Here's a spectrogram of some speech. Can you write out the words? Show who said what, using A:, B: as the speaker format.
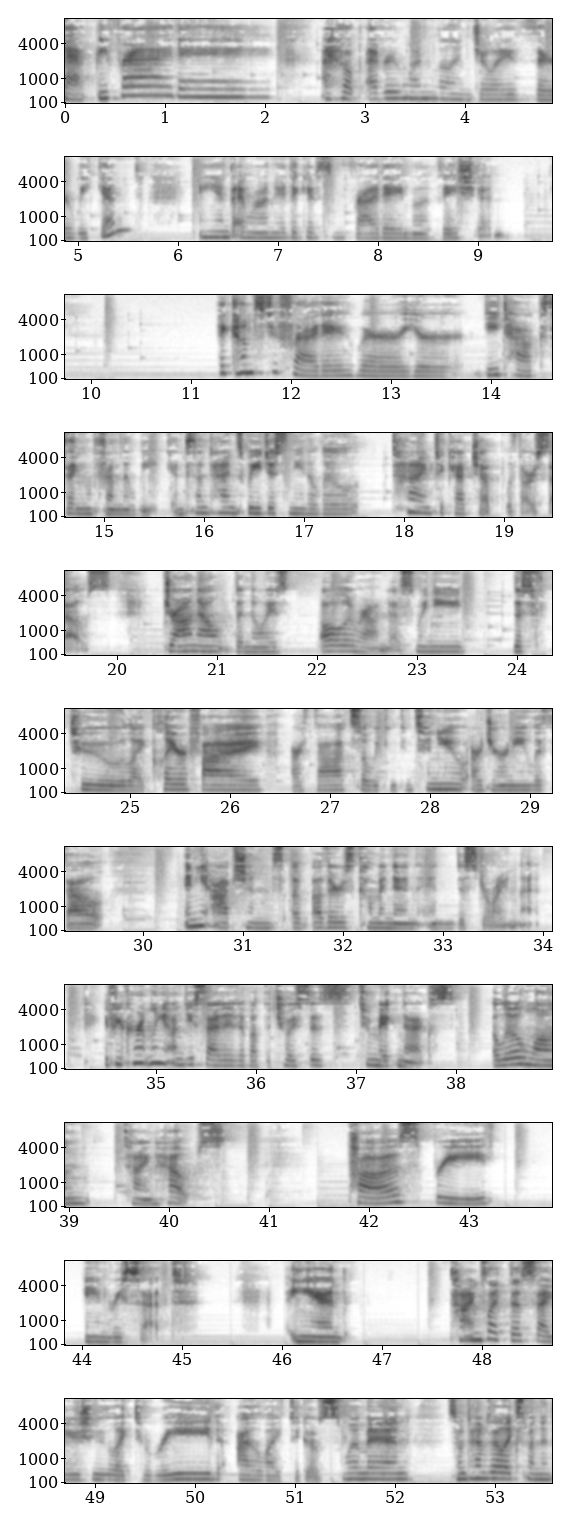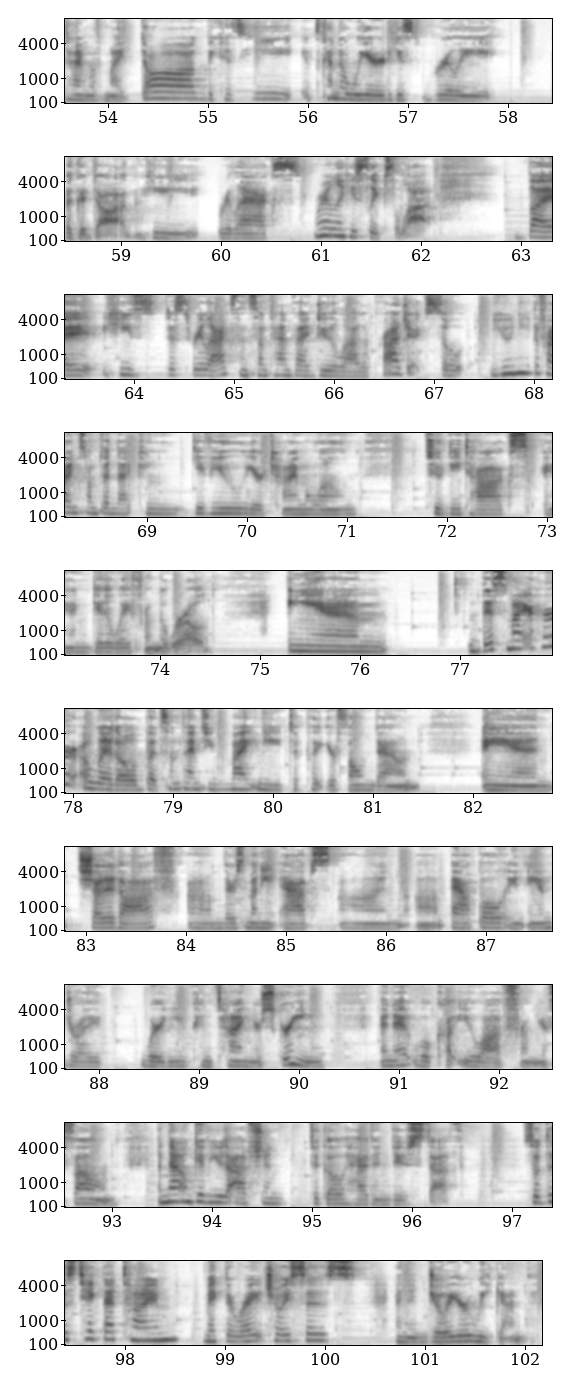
A: Happy Friday! I hope everyone will enjoy their weekend, and I wanted to give some Friday motivation. It comes to Friday where you're detoxing from the week, and sometimes we just need a little time to catch up with ourselves, drown out the noise all around us. We need this to like clarify our thoughts so we can continue our journey without any options of others coming in and destroying that. If you're currently undecided about the choices to make next, a little alone time helps. Pause, breathe, and reset. And times like this, I usually like to read. I like to go swimming. Sometimes I like spending time with my dog because he, it's kind of weird. He's really a good dog. He relaxes. Really, he sleeps a lot, but he's just relaxed. And sometimes I do a lot of projects. So you need to find something that can give you your time alone to detox and get away from the world. And this might hurt a little, but sometimes you might need to put your phone down and shut it off. Um, there's many apps on um, Apple and Android where you can time your screen and it will cut you off from your phone. And that will give you the option to go ahead and do stuff. So just take that time, make the right choices, and enjoy your weekend.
